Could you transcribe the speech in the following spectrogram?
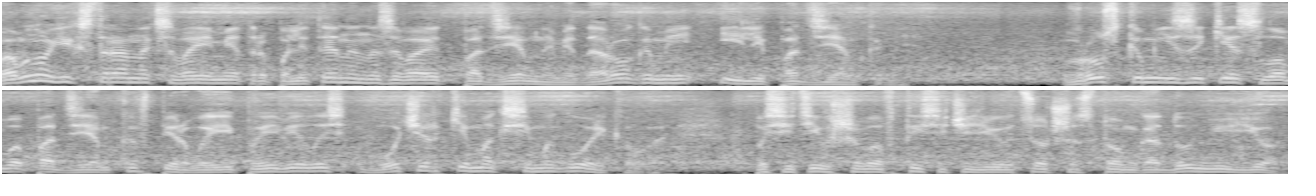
во многих странах свои метрополитены называют подземными дорогами или подземками. В русском языке слово «подземка» впервые появилось в очерке Максима Горького, посетившего в 1906 году Нью-Йорк.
